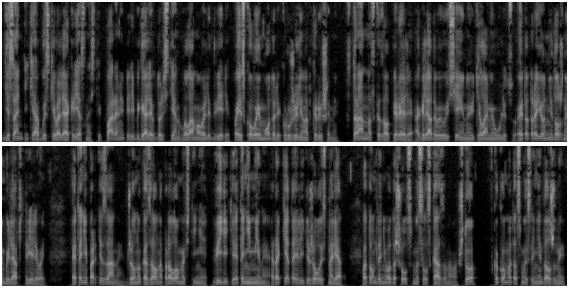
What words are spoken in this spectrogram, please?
Десантники обыскивали окрестности, парами перебегали вдоль стен, выламывали двери, поисковые модули кружили над крышами. «Странно», — сказал Пирелли, оглядывая усеянную телами улицу. «Этот район не должны были обстреливать». «Это не партизаны», — Джон указал на проломы в стене. «Видите, это не мины, ракета или тяжелый снаряд». Потом до него дошел смысл сказанного. «Что? В каком это смысле не должны?»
